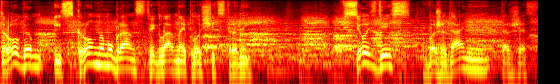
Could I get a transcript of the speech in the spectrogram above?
строгом и скромном убранстве главная площадь страны. Все здесь в ожидании торжеств.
